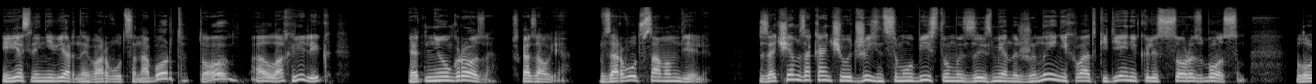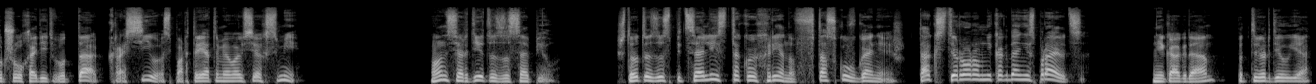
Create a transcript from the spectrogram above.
И если неверные ворвутся на борт, то Аллах велик. «Это не угроза», — сказал я. «Взорвут в самом деле. Зачем заканчивать жизнь самоубийством из-за измены жены, нехватки денег или ссоры с боссом? Лучше уходить вот так, красиво, с портретами во всех СМИ». Он сердито засопил. «Что ты за специалист такой хренов, в тоску вгоняешь? Так с террором никогда не справиться». «Никогда», — подтвердил я.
